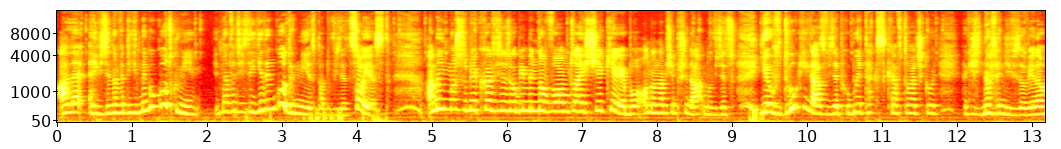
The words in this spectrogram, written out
Ale, ej, widzę, nawet jednego głodku mi, nawet jeden głodek mi nie spadł, widzę, co jest. A my może sobie akurat, zrobimy nową tutaj siekierę, bo ona nam się przyda. No widzę, co, ja już drugi raz, widzę, próbuję tak skraftować jakieś narzędzie, widzowie, no,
